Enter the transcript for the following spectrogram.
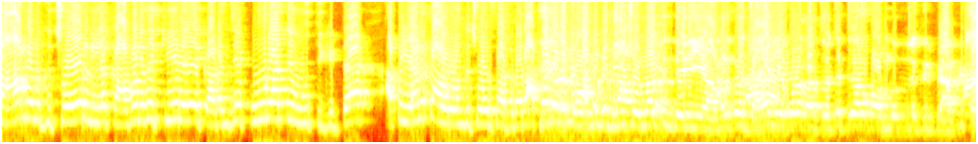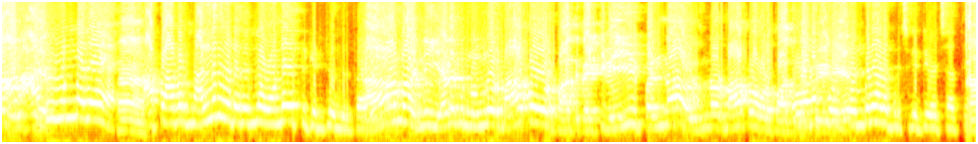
மாமனுக்கு சோறு இல்ல கவலதை கீரையை கடைஞ்சே பூராத்தையும் ஊத்திக்கிட்ட அப்ப எனக்கு அவர் வந்து சோறு சாப்பிடுறாரு அப்ப நீ சொன்னாலும் தெரியும். அவனுக்கு ஜாடியை கூட கரைச்சு வச்ச கீரை குழம்பு வந்து திருப்பி ஆ, அப்படித்தான் அது இருக்கு உண்மைதே. அப்ப அவர் நல்லது கிடக்குங்க ஒன்னே கெட்டு வந்திருப்பாரு? ஆமா நீ எனக்கு இன்னொரு மாப்பிளோட பாத்து கட்டி வை. பெண்ணா இன்னொரு மாப்பிளோட பாத்து கட்டி வை. ஒரு பொம்பளை பிடிச்சு கட்டி வச்சாத்து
